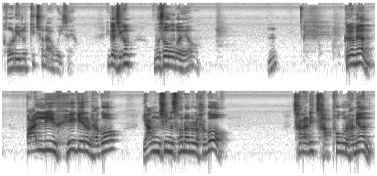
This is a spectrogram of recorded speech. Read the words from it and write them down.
거리로 뛰쳐나오고 있어요. 그러니까 지금 무서운 거예요. 응? 그러면 빨리 회개를 하고 양심 선언을 하고 차라리 자폭을 하면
